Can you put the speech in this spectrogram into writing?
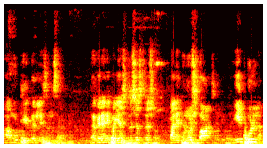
આ મુઠ્ઠી કરી લે સંસારને નકર એની પાસે અસ્ત્ર શસ્ત્ર શું? ખાલી ધનુષ બાણ છે એ ભૂલ ના.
